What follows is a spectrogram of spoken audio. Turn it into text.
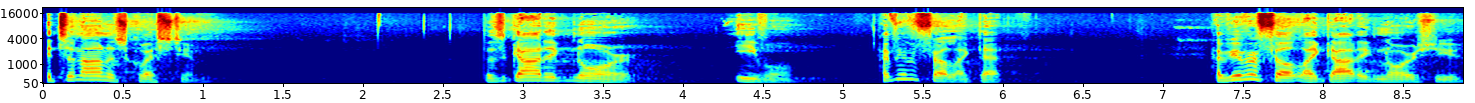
It's an honest question. Does God ignore evil? Have you ever felt like that? Have you ever felt like God ignores you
